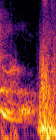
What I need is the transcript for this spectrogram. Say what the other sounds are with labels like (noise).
Ugh! (laughs)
